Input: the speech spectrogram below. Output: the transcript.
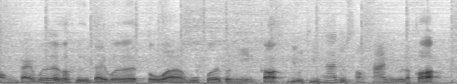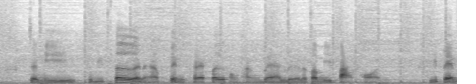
2 driver ก็คือ driver ตัว woofer ตัวนี้ก็อยู่ที่ 5.25 นิ้ว แล้วก็จะมี Twitter นะครับ เป็นคาแรคเตอร์ของทางแบรนด์เลย แล้วก็มีปากอ่อนที่เป็น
